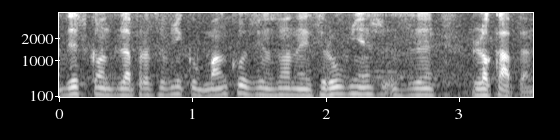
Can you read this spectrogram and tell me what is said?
dyskont dla pracowników banku związany jest również z lockupem.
